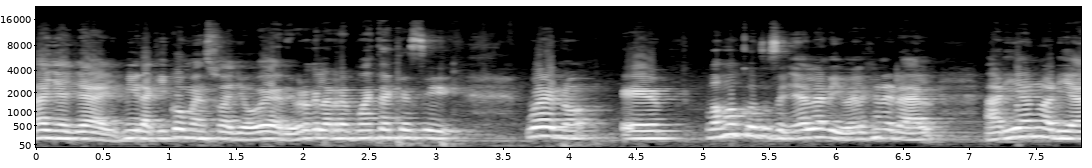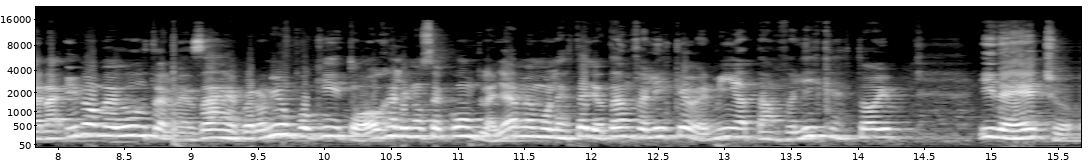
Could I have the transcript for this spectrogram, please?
Ay, ay, ay, mira, aquí comenzó a llover. Yo creo que la respuesta es que sí. Bueno, eh, vamos con tu señal a nivel general. Ariano, Ariana, y no me gusta el mensaje, pero ni un poquito, ojalá y no se cumpla. Ya me molesté, yo tan feliz que venía, tan feliz que estoy. Y de hecho,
